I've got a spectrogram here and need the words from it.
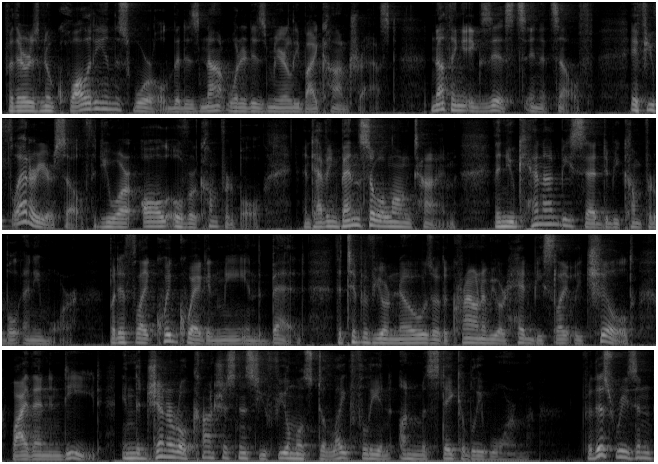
for there is no quality in this world that is not what it is merely by contrast. Nothing exists in itself. If you flatter yourself that you are all over comfortable, and having been so a long time, then you cannot be said to be comfortable any more. But if, like Queequeg and me in the bed, the tip of your nose or the crown of your head be slightly chilled, why then, indeed, in the general consciousness you feel most delightfully and unmistakably warm. For this reason,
